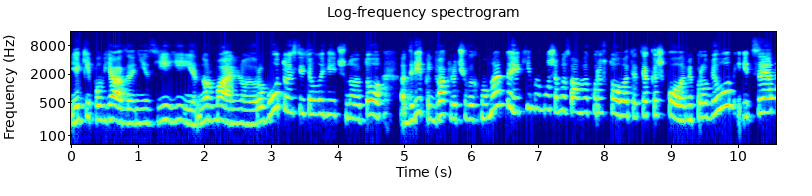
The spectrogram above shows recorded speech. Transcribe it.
які пов'язані з її нормальною роботою фізіологічною, то дві, два ключових моменти, які ми можемо з вами використовувати, це кишковий мікробіом і це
